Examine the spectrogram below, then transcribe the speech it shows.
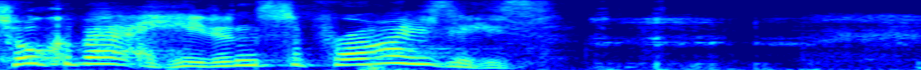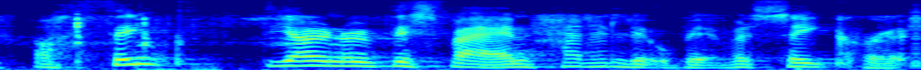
Talk about hidden surprises. I think the owner of this van had a little bit of a secret.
